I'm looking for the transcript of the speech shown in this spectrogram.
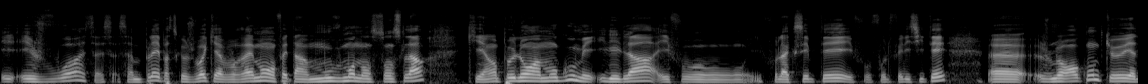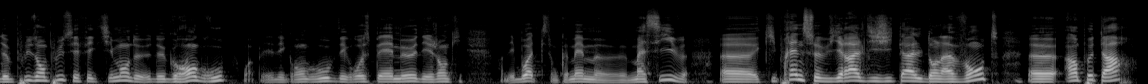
et, je vois, ça, me plaît parce que je vois qu'il y a vraiment en fait un mouvement dans ce sens-là qui est un peu lent à mon goût, mais il est là et il faut, l'accepter, il faut, le féliciter. je me rends compte qu'il y a de plus en plus effectivement de, grands groupes, des grands groupes, des grosses PME, des gens qui, des boîtes qui sont quand même massives, qui prennent ce viral digital dans la vente un peu tard,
